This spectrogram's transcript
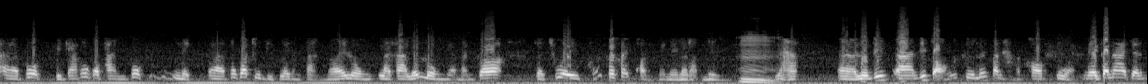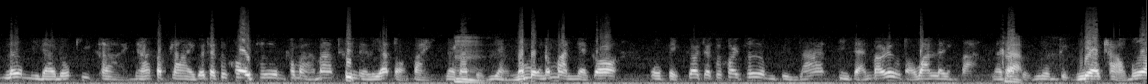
เอ่อพวกสินค้าโภคภัณฑ์พวกเหล็กเอ่อพวกวัตถุดิบอะไรต่างๆ น้อยลง ราคาลดลงเนี่ยมันก็จะช่วยค่อยๆผ่อนไปในระดับหนึ่งอืมนะฮะ เอ่อเรื่องที่อันที่สองก็คือเรื่องปัญหาคอขวดเนี่ยก็น่าจะเริ่มมีแนวโน้มคลี่คลายนะฮะสปายก็จะค่อยๆเพิ่มเข้ามามากขึ้นในระยะต่อไปนะครับอืมผมอย่างน้ำมงน้ำมันเนี่ยก็โอเปกก็จะค่อยๆเพิ่มสี่ล้านสี่แสนบาร์เรลต่อวันอะไรต่างๆนะครับครับผมรวมถึงเรือข่าวเมื่อ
